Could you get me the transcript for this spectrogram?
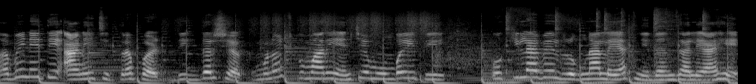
अभिनेते आणि चित्रपट दिग्दर्शक मनोज कुमार यांचे मुंबईतील कोकिलाबेल रुग्णालयात निधन झाले आहे.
